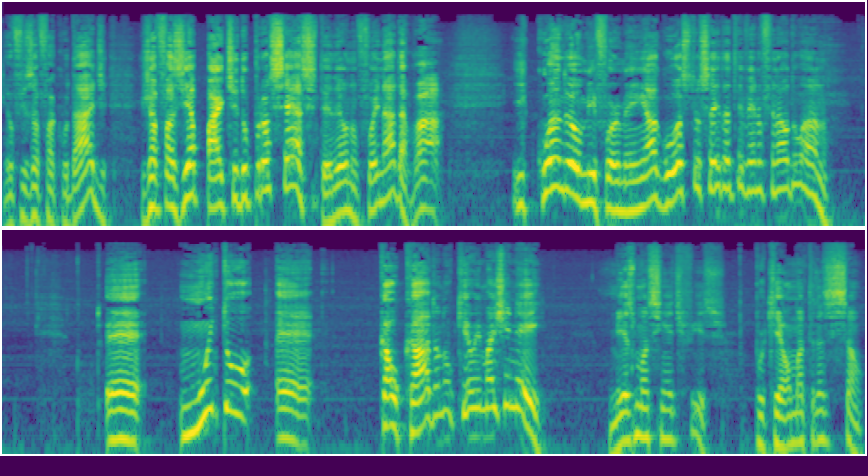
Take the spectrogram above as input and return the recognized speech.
eu fiz a faculdade, já fazia parte do processo, entendeu? Não foi nada, vá. E quando eu me formei em agosto, eu saí da TV no final do ano. É, muito é, calcado no que eu imaginei. Mesmo assim é difícil, porque é uma transição.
